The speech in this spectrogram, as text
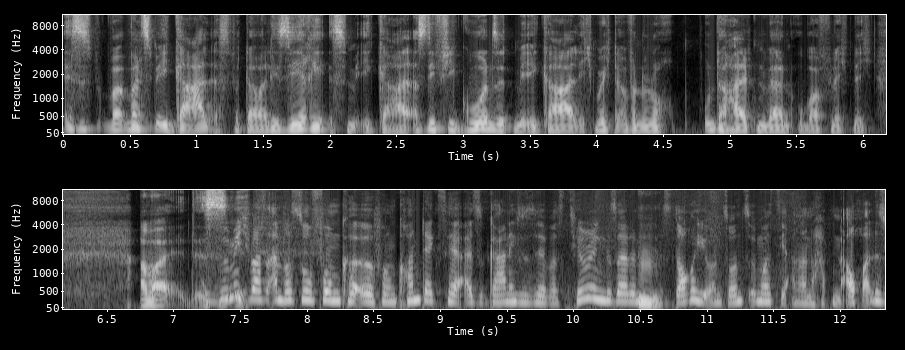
es ist weil es mir egal ist, weil die Serie ist mir egal. Also die Figuren sind mir egal. Ich möchte einfach nur noch unterhalten werden, oberflächlich. Aber für mich war es einfach so vom, äh, vom Kontext her, also gar nicht so sehr, was Tyrion gesagt hat, mit hm. der Story und sonst irgendwas. Die anderen hatten auch alles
